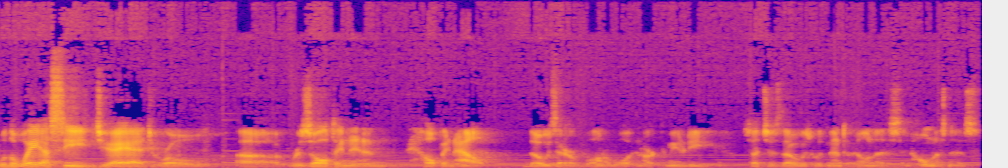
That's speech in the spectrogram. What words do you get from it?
Well, the way I see JAD's role uh, resulting in helping out those that are vulnerable in our community, such as those with mental illness and homelessness,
